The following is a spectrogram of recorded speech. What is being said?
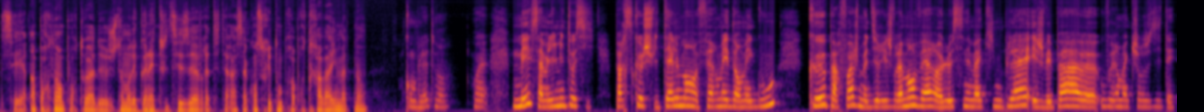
c'est important pour toi de justement de connaître toutes ces œuvres, etc. Ça construit ton propre travail maintenant? Complètement. Ouais. Mais ça me limite aussi. Parce que je suis tellement fermée dans mes goûts que parfois je me dirige vraiment vers euh, le cinéma qui me plaît et je vais pas euh, ouvrir ma curiosité.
